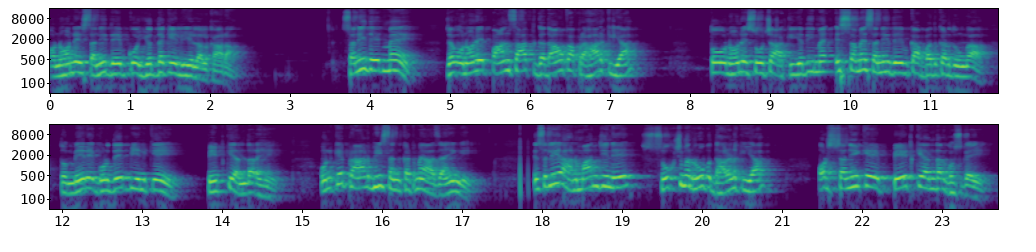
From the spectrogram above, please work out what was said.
उन्होंने शनिदेव को युद्ध के लिए ललकारा। शनिदेव में जब उन्होंने पाँच सात गदाओं का प्रहार किया तो उन्होंने सोचा कि यदि मैं इस समय शनिदेव का वध कर दूँगा तो मेरे गुरुदेव भी इनके पेट के अंदर हैं, उनके प्राण भी संकट में आ जाएँगे। इसलिए हनुमान जी ने सूक्ष्म रूप धारण किया और शनि के पेट के अंदर घुस गए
